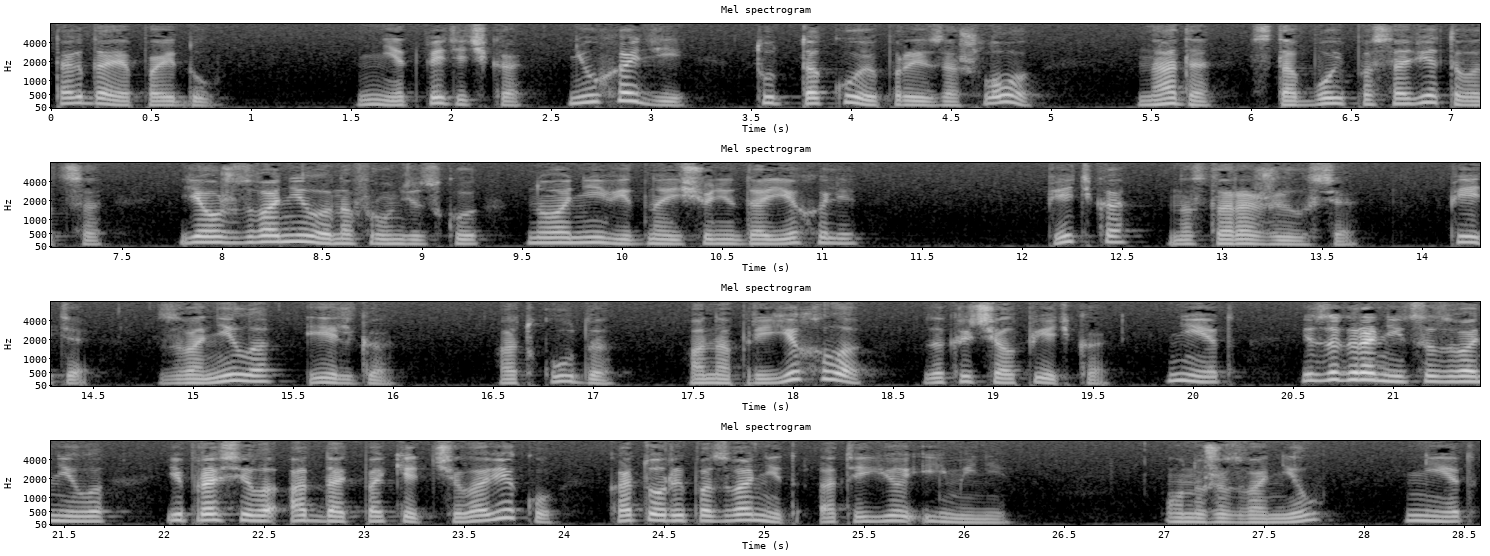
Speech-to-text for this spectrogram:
тогда я пойду. Нет, Петечка, не уходи. Тут такое произошло. Надо с тобой посоветоваться. Я уж звонила на Фрунзенскую, но они, видно, еще не доехали. Петька насторожился. Петя, звонила Эльга. Откуда? Она приехала? Закричал Петька. Нет, из-за границы звонила и просила отдать пакет человеку, который позвонит от ее имени. Он уже звонил? Нет,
